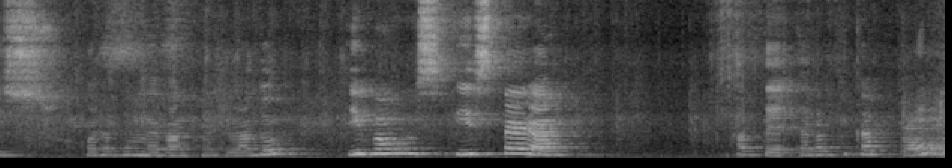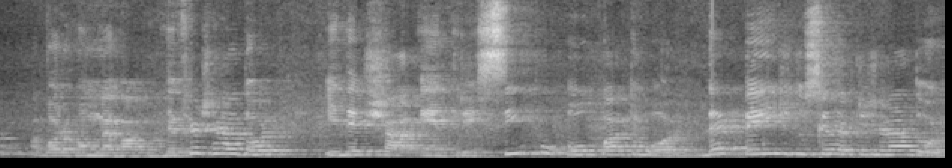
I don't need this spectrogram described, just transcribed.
Isso. Agora vamos levar no congelador e vamos esperar até ela ficar pronta. Agora vamos levar para o refrigerador e deixar entre 5 ou 4 horas. Depende do seu refrigerador,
